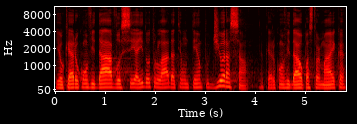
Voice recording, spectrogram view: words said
E eu quero convidar você aí do outro lado a ter um tempo de oração. Eu quero convidar o pastor Maica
